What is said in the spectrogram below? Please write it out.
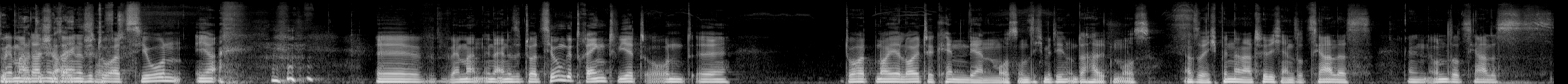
wenn man dann in so eine. Situation, ja, äh, wenn man in eine Situation gedrängt wird und äh, dort neue Leute kennenlernen muss und sich mit denen unterhalten muss. Also ich bin da natürlich ein soziales, ein unsoziales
